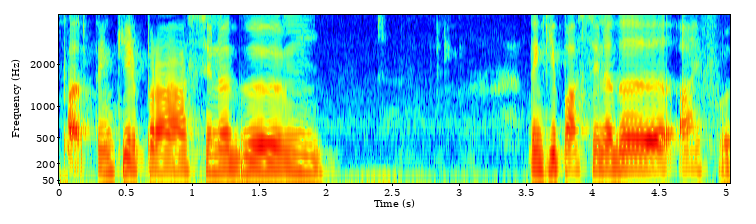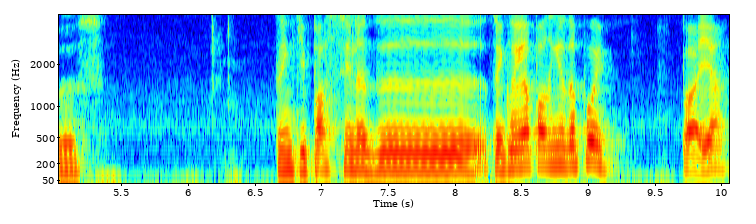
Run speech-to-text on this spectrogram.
pá, tenho que ir para a cena de tenho que ir para a cena de. Ai, foda-se. Tenho que ir para a cena de. Tenho que ligar para a linha de apoio. Pá, já. Yeah.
